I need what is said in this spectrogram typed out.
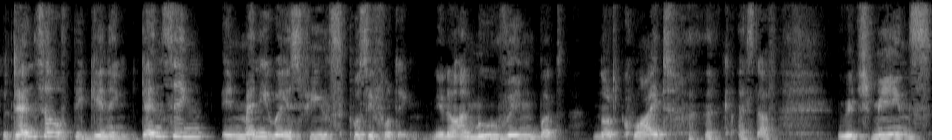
the dancer of beginning. Dancing in many ways feels pussyfooting. You know, I'm moving, but not quite, kind of stuff. Which means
